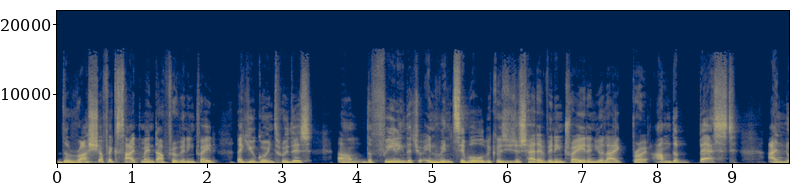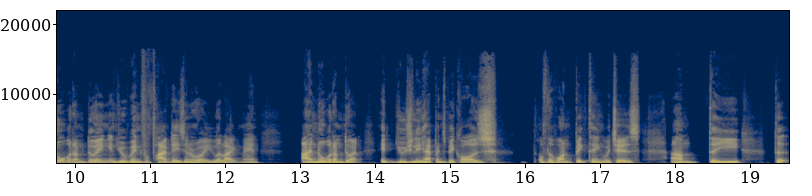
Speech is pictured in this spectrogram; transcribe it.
the rush of excitement after a winning trade? Like you're going through this um, the feeling that you're invincible because you just had a winning trade and you're like, bro, I'm the best. I know what I'm doing. And you win for five days in a row. You are like, man, I know what I'm doing. It usually happens because of the one big thing, which is um, the the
